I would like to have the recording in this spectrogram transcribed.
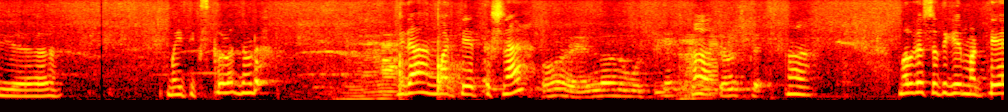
ಅಯ್ಯೋ. ಮೈ ತಿಕ್ಸ್ಕೊಳ್ಳೋದು ನೋಡು. ಇದ ಹಂಗೆ ಮಾಡ್ತೀಯ ತಕ್ಷಣ? ಹಾ. ಹಾಂ. ಮಲಗೋಷ್ಟೊತ್ತಿಗೆ ಏನು ಮಾಡ್ತೀಯ?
